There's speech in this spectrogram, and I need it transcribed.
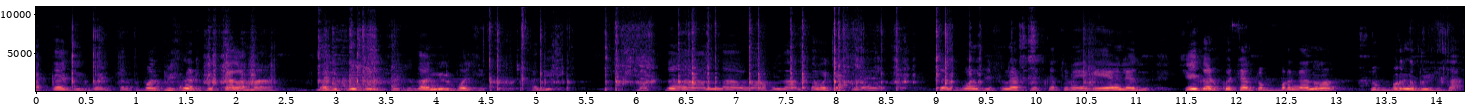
చక్కగా దిగిపోయి చింతపండు పిసినట్టు పిసుకాలమ్మా మళ్ళీ పిసు పిసుదా నీళ్ళు పోసి. అది మొత్తం అన్న లోపల అంతా వచ్చేస్తుంది. చింతపండు పిసినట్టు పిసుకొచ్చమే ఏం లేదు. చేయి వచ్చాను శుభ్రంగాను. శుభ్రంగా పిసుతా.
